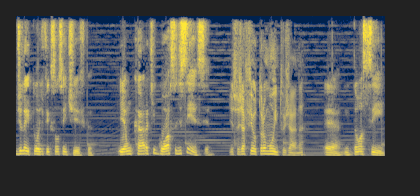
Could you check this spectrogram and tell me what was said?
de leitor de ficção científica, e é um cara que gosta de ciência. Isso já filtrou muito já, né? É, então assim,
